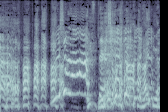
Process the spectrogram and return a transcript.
優勝だっつって。優勝だ何が、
